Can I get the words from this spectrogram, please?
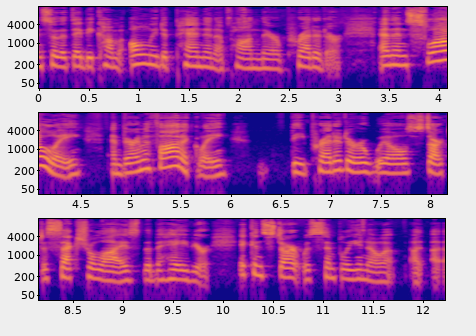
and so that they become only dependent upon their predator. And then slowly and very methodically, the predator will start to sexualize the behavior. It can start with simply, you know, a, a,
